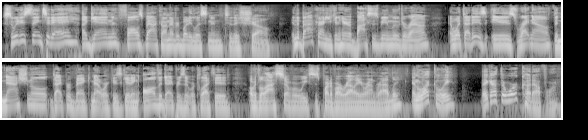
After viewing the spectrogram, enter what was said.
Sweetest thing today, again, falls back on everybody listening to this show. In the background, you can hear boxes being moved around. And what that is, is right now, the National Diaper Bank Network is getting all the diapers that were collected over the last several weeks as part of our rally around Radley. And luckily, they got their work cut out for them.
